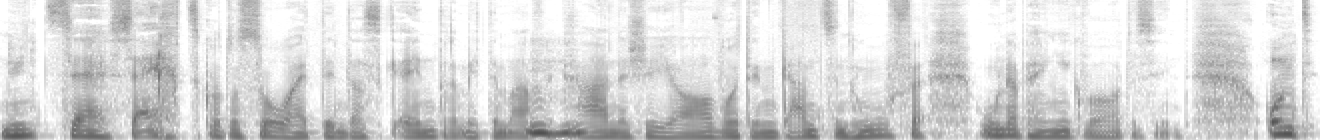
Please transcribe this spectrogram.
1960 oder so hat das geändert mit dem mhm. afrikanischen Jahr, wo den ganzen Haufen unabhängig geworden sind. Und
